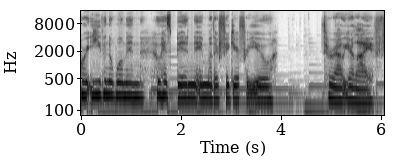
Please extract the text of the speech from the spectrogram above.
or even a woman who has been a mother figure for you throughout your life.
